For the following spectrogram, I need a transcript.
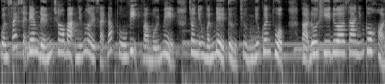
Cuốn sách sẽ đem đến cho bạn những lời giải đáp thú vị và mới mẻ cho những vấn đề tưởng chừng như quen thuộc và đôi khi đưa ra những câu hỏi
